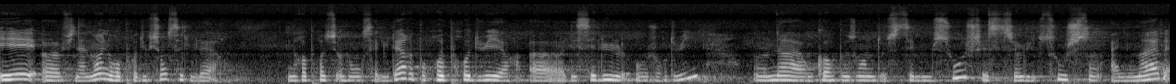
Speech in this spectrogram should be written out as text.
et euh, finalement une reproduction cellulaire. Une reproduction cellulaire, et pour reproduire des cellules aujourd'hui, on a encore besoin de cellules souches, et ces cellules souches sont animales,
